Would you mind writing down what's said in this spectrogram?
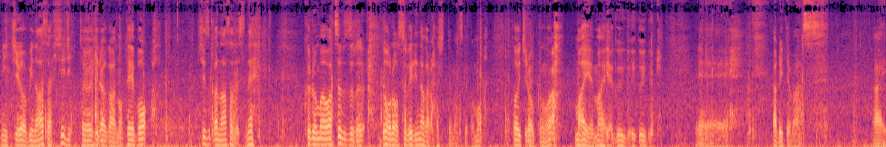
日曜日の朝7時豊平川の堤防。静かな朝ですね。車はつるずる道路を滑りながら走ってますけども東一郎君は前へ前へぐいぐいぐいぐい、えー、歩いてます。はい。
